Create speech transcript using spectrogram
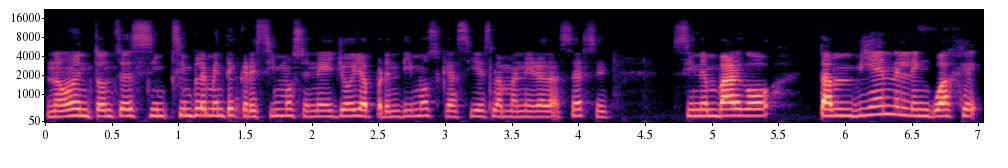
¿no? Entonces simplemente crecimos en ello y aprendimos que así es la manera de hacerse. Sin embargo, también el lenguaje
